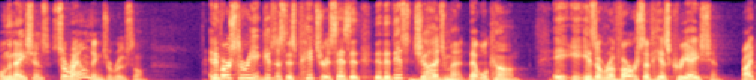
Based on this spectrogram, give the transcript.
on the nations surrounding Jerusalem. And in verse 3, it gives us this picture. It says that, that this judgment that will come is a reverse of his creation, right?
